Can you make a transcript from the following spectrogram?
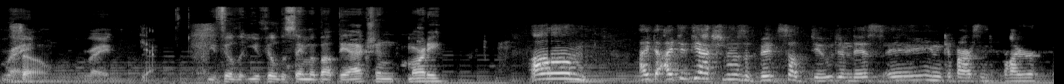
Right. So right. Yeah. You feel that you feel the same about the action, Marty? Um, I, I think the action was a bit subdued in this in comparison to prior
